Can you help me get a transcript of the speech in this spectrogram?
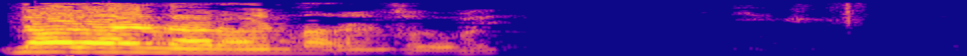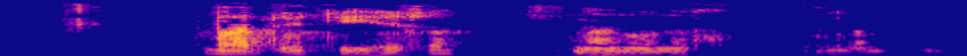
नारायण नारायण नारायण चलो भाई। बात तो इतनी है, सर। मानो ना।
